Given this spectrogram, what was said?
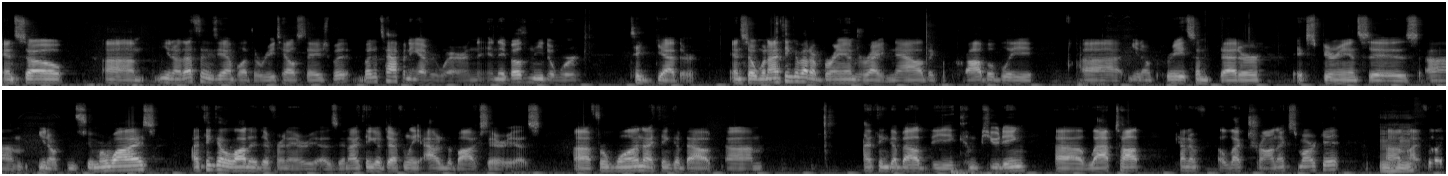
And so, um, you know, that's an example at the retail stage, but but it's happening everywhere, and, and they both need to work together. And so when I think about a brand right now that could probably, uh, you know, create some better experiences, um, you know, consumer wise, I think of a lot of different areas, and I think of definitely out of the box areas. Uh, for one, I think about um, I think about the computing uh, laptop kind of electronics market. Um, mm-hmm. Um, I feel like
